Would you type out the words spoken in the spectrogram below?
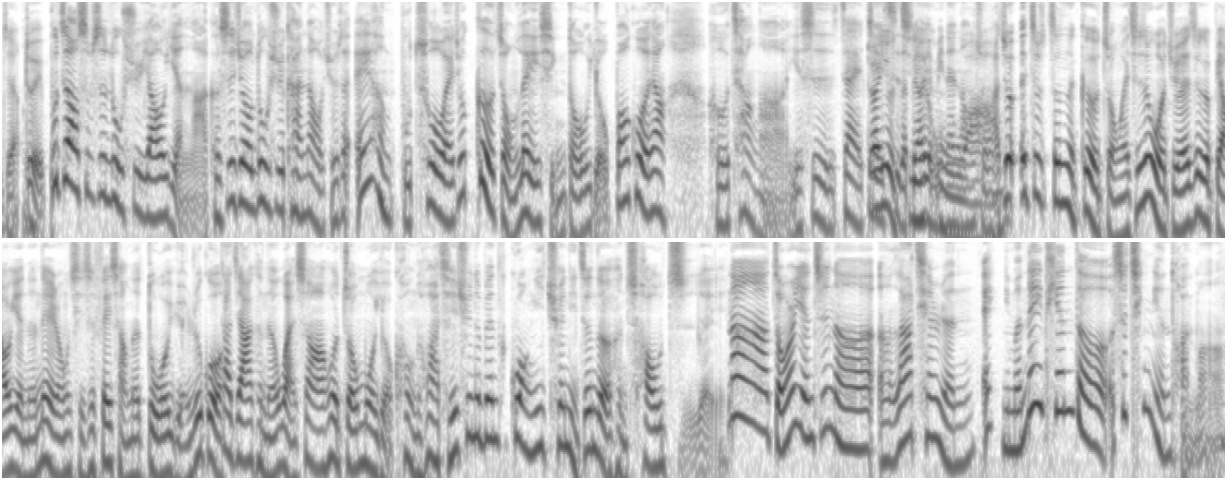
这样。对，不知道是不是陆续邀演啦，可是就陆续看到，我觉得哎很不。错哎，就各种类型都有，包括像合唱啊，也是在这次的表演名单当中。啊、就哎，就真的各种哎。其实我觉得这个表演的内容其实非常的多元。如果大家可能晚上啊或周末有空的话，其实去那边逛一圈，你真的很超值哎。那总而言之呢，嗯、呃，拉千人，哎，你们那天的是青年团吗？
